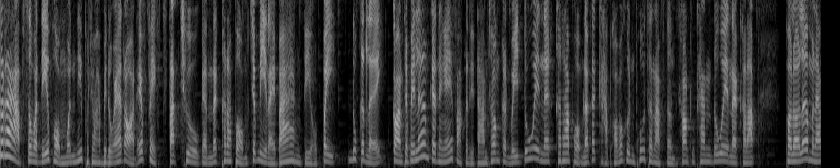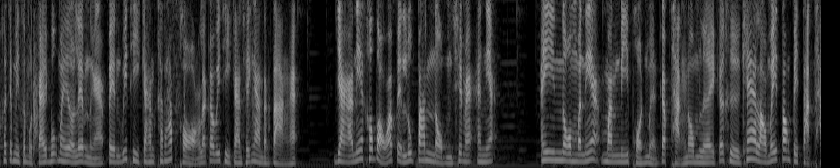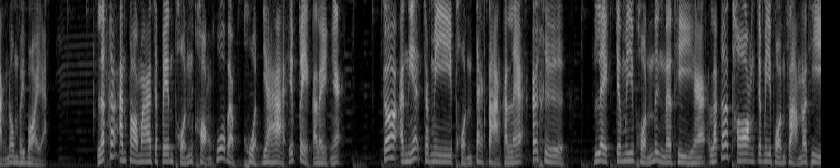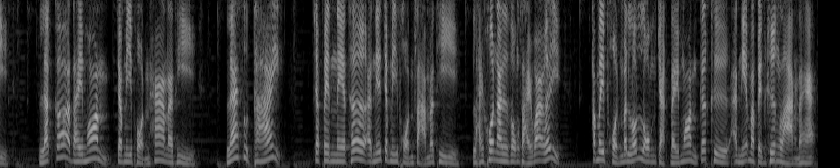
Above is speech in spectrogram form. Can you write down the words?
กราบสวัสดีผม วันนี้ผมจะพาไปดูแอดออนเอฟเฟกต์สตั t ชูกันนะครับผมจะมีอะไรบ้าง เดี๋ยวไปดูกันเลย ก่อนจะไปเริ่มกันยังไงฝากกดติดตามช่องกันไว้ด้วยนะครับผมแล้วก็ขอบขอบพระคุณผู้สนับสนุนช่องทุกท่านด้วยนะครับพอเราเริ่มมาแล้วก็จะมีสมุดไกด์บุ๊กมาให้เราเล่มหนึ่งฮะเป็นวิธีการคราฟของแล้วก็วิธีการใช้งานต่างๆฮะอย่างอันนี้เขาบอกว่าเป็นรูปปั้นนมใช่ไหมอันเนี้ยไอ้นมอันเนี้ยมันมีผลเหมือนกับถังนมเลยก็คือแค่เราไม่ต้องไปตักถังนมบ่อยๆอะแล้วก็อันต่อมาจะเป็นผลของพวกแบบขวดยาเอฟเฟกอะไรอย่างเงี้ย ก็อันเนี้ยจะมีผลแตกต่างกันแล้วก็คือ เหล็กจะมีผล 1 นาทีฮะแล้วก็ทองจะมีผล 3 นาที แล้วก็ไดมอนด์จะมีผล 5 นาที และสุดท้ายจะเป็นเนเธอร์ อันนี้จะมีผล 3 นาที หลายคนอาจจะสงสัยว่าเฮ้ยทำไมผลมันลดลงจากไดมอนด์ก็คืออันนี้มันเป็นเครื่องรางนะฮะ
